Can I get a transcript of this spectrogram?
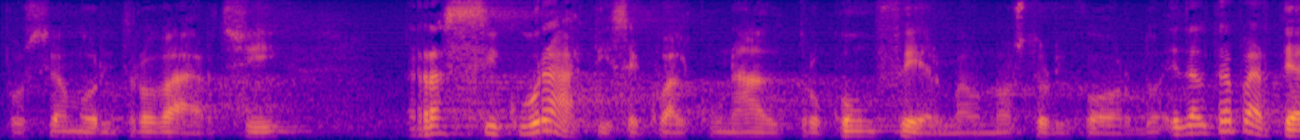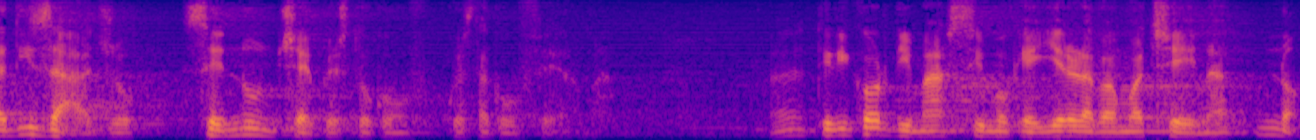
possiamo ritrovarci rassicurati se qualcun altro conferma un nostro ricordo e d'altra parte a disagio se non c'è questo, questa conferma. Eh? Ti ricordi Massimo che ieri eravamo a cena? No,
